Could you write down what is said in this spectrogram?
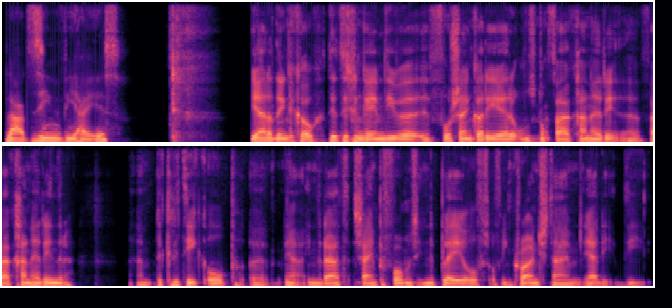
laat zien wie hij is. Ja, dat denk ik ook. Dit is een game die we voor zijn carrière ons nog vaak gaan, gaan herinneren. Ehm, de kritiek op, uh, ja, inderdaad, zijn performance in de playoffs of in crunch time, ja, die, die,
